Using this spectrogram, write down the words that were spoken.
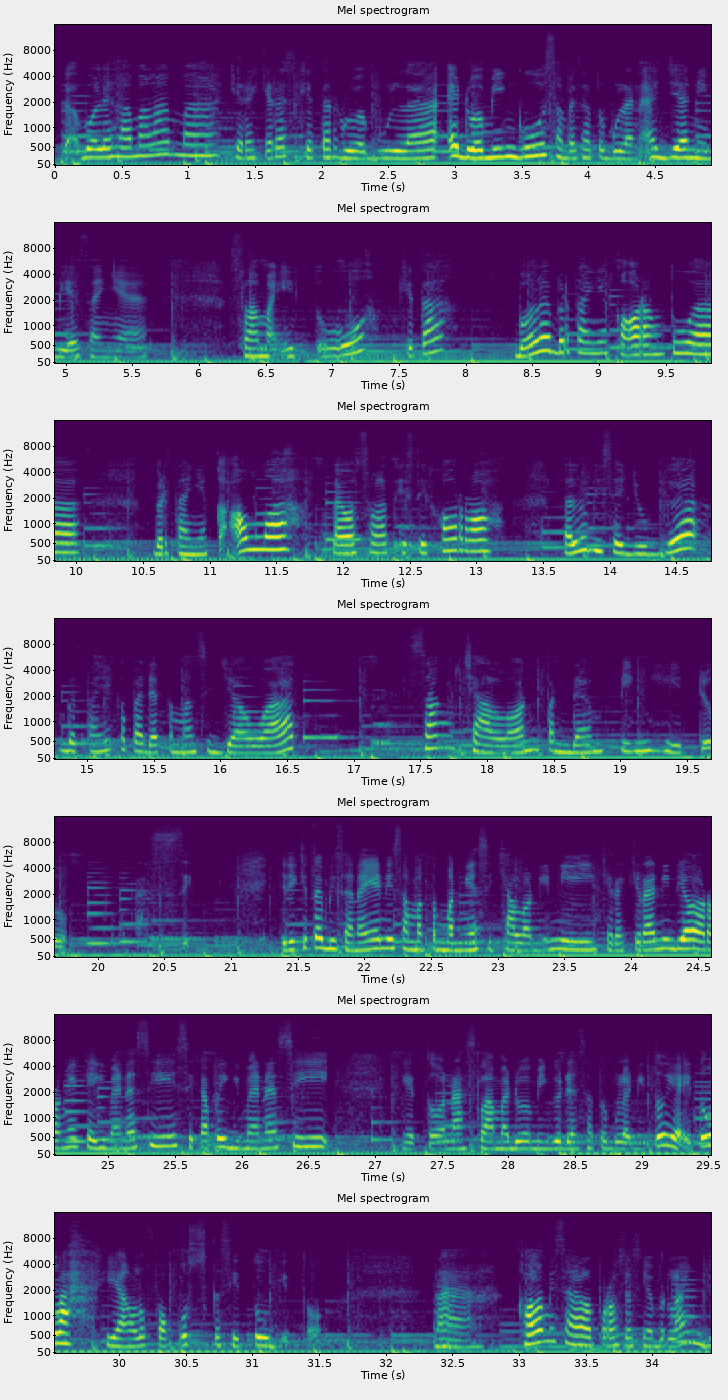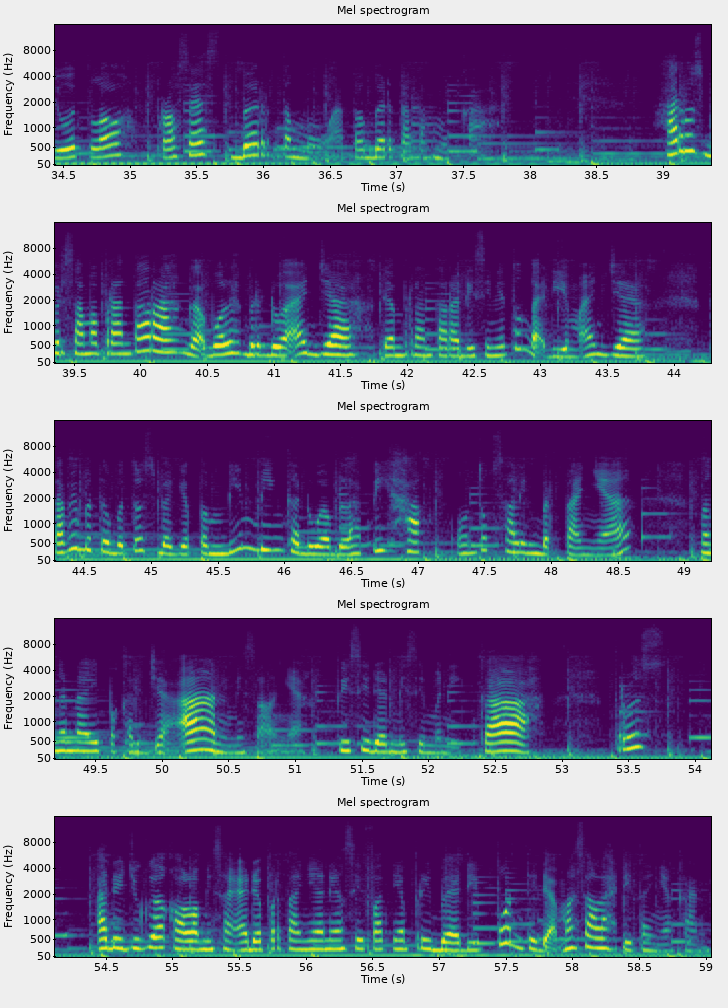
Gak boleh lama-lama kira-kira sekitar dua bulan eh dua minggu sampai satu bulan aja nih biasanya. Selama itu kita boleh bertanya ke orang tua bertanya ke Allah lewat sholat istiqoroh lalu bisa juga bertanya kepada teman sejawat sang calon pendamping hidup jadi kita bisa nanya nih sama temennya si calon ini kira-kira nih dia orangnya kayak gimana sih sikapnya gimana sih gitu. Nah selama dua minggu dan satu bulan itu ya itulah yang lo fokus ke situ gitu. Nah kalau misalnya prosesnya berlanjut lo proses bertemu atau bertatap muka. Harus bersama perantara, nggak boleh berdua aja. Dan perantara di sini tuh nggak diem aja, tapi betul-betul sebagai pembimbing kedua belah pihak untuk saling bertanya mengenai pekerjaan misalnya, visi dan misi menikah. Terus ada juga kalau misalnya ada pertanyaan yang sifatnya pribadi pun tidak masalah ditanyakan.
